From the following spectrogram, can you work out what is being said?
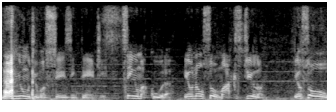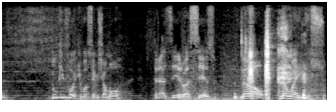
Nenhum de vocês entende. Sem uma cura, eu não sou Max Dillon. Eu sou. Do que foi que você me chamou? Traseiro aceso? Não, não é isso.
